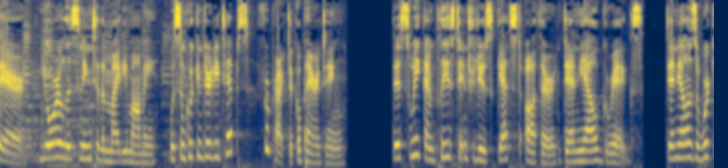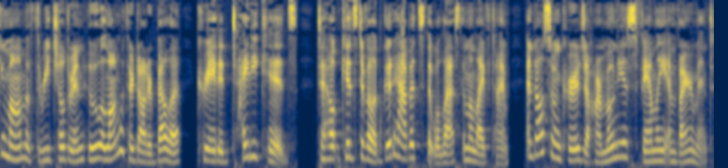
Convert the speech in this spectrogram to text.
there, you're listening to The Mighty Mommy with some quick and dirty tips for practical parenting. This week, I'm pleased to introduce guest author Danielle Griggs. Danielle is a working mom of three children who, along with her daughter Bella, created Tidy Kidz to help kids develop good habits that will last them a lifetime and also encourage a harmonious family environment.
